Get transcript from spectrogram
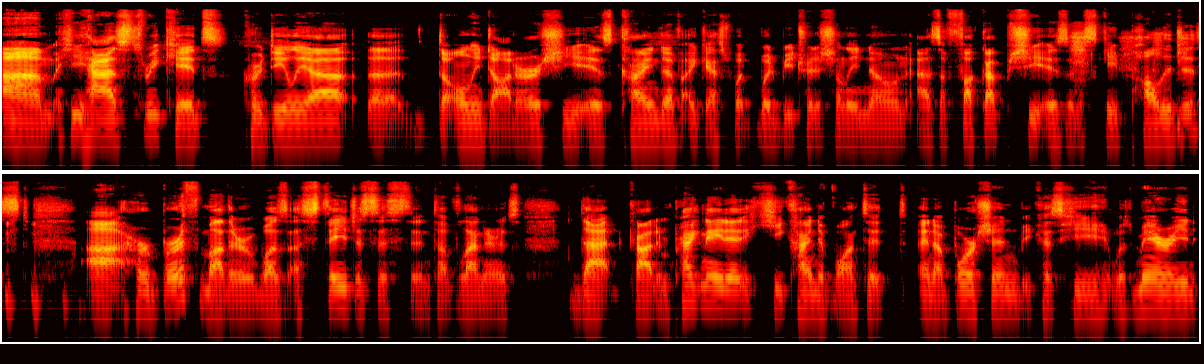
Um, he has three kids. Cordelia, uh, the only daughter, she is kind of, I guess, what would be traditionally known as a fuck up. She is an escapologist. uh, her birth mother was a stage assistant of Leonard's that got impregnated. He kind of wanted an abortion because he was married.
